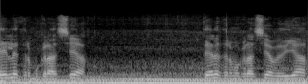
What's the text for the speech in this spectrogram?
Τέλεια θερμοκρασία. Τέλεια θερμοκρασία παιδιά.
